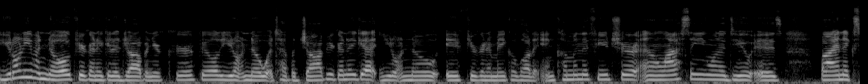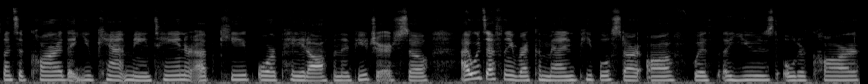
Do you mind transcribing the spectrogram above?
you don't even know if you're going to get a job in your career field. You don't know what type of job you're going to get. You don't know if you're going to make a lot of income in the future. And the last thing you want to do is buy an expensive car that you can't maintain or upkeep or pay it off in the future. So I would definitely recommend people start off with a used older car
